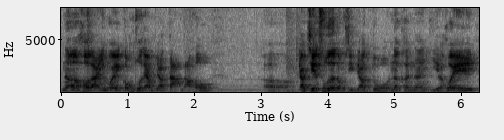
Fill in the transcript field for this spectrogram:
那后来因为工作量比较大，然后呃要接触的东西比较多，那可能也会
